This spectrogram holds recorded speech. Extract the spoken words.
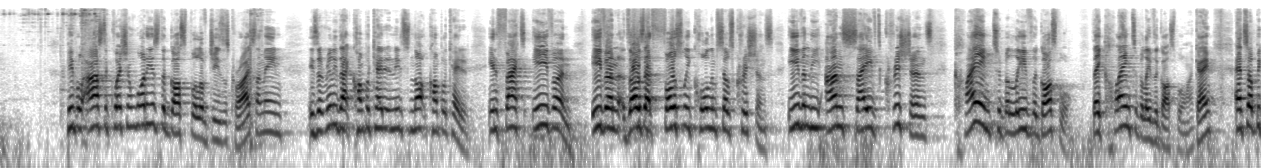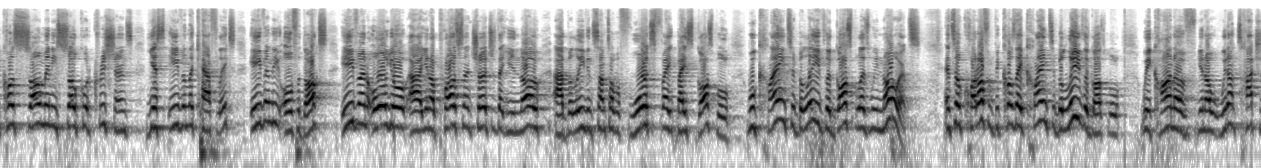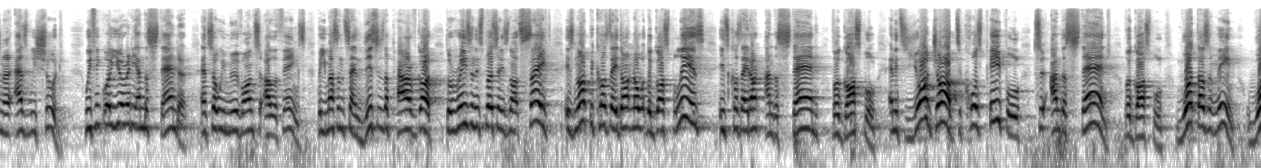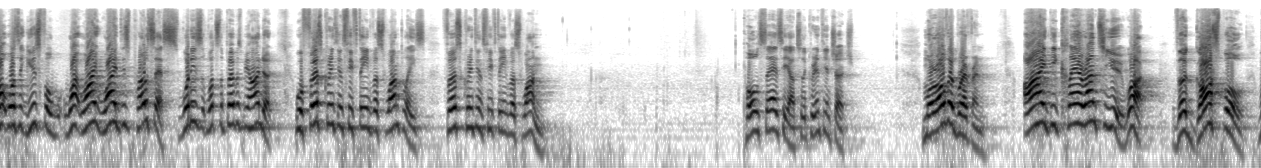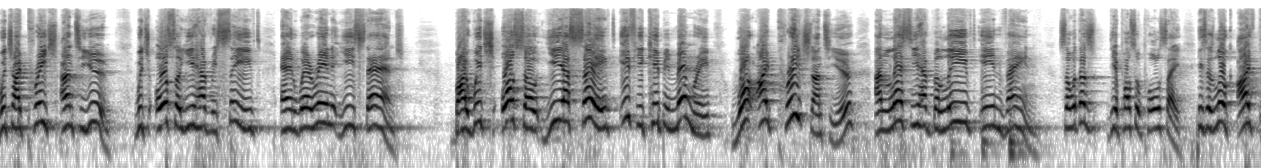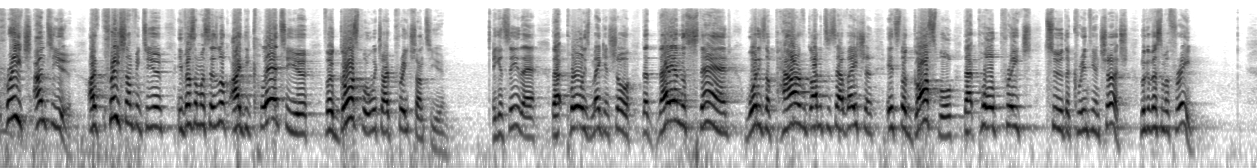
People ask the question, what is the gospel of Jesus Christ? I mean, is it really that complicated? And it's not complicated. In fact, even, even those that falsely call themselves Christians, even the unsaved Christians claim to believe the gospel. They claim to believe the gospel, okay? And so, because so many so called Christians, yes, even the Catholics, even the Orthodox, even all your uh, you know, Protestant churches that you know uh, believe in some type of works based gospel, will claim to believe the gospel as we know it. And so, quite often, because they claim to believe the gospel, we kind of, you know, we don't touch on it as we should. We think, well, you already understand it. And so we move on to other things. But you must understand this is the power of God. The reason this person is not saved is not because they don't know what the gospel is, it's because they don't understand the gospel. And it's your job to cause people to understand the gospel. What does it mean? What was it used for? Why, why, why this process? What is, what's the purpose behind it? Well, 1 Corinthians 15, verse 1, please. 1 Corinthians 15, verse 1. Paul says here to the Corinthian church, Moreover, brethren, I declare unto you what? The gospel which I preach unto you, which also ye have received, and wherein ye stand, by which also ye are saved, if ye keep in memory what I preached unto you, unless ye have believed in vain. So, what does the Apostle Paul say? He says, Look, I've preached unto you. I've preached something to you. In verse 1 says, Look, I declare to you the gospel which I preached unto you. You can see there that Paul is making sure that they understand what is the power of God into salvation. It's the gospel that Paul preached to the Corinthian church. Look at verse number 3.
